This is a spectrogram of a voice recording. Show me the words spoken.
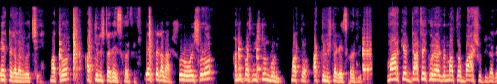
একটা কালার রয়েছে মাত্র আটচল্লিশ টাকা স্কোয়ার ফিট একটা কালার ষোলো বাই ষোলো হান্ড্রেড পার্সেন্ট স্টোন বডি মাত্র আটচল্লিশ টাকা স্কোয়ার ফিট মার্কেট যাচাই করে আসবেন মাত্র বাষট্টি টাকা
